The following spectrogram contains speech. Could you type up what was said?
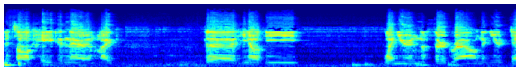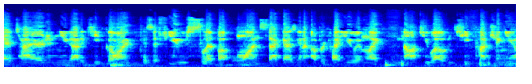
It's all hate in there, and like the you know the when you're in the third round and you're dead tired and you got to keep going because if you slip up once, that guy's gonna uppercut you and like knock you out and keep punching you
